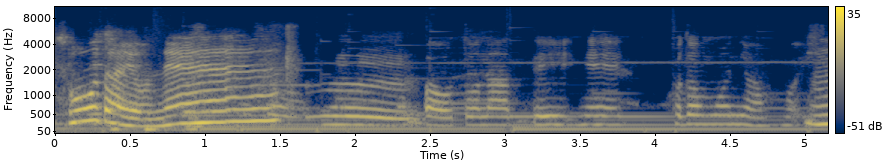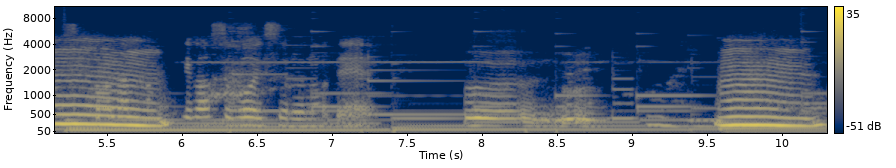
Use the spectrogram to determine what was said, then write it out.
そうだよね、うん、やっぱ大人ってね子供には必要な感じがすごいするので、うんうんうん、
